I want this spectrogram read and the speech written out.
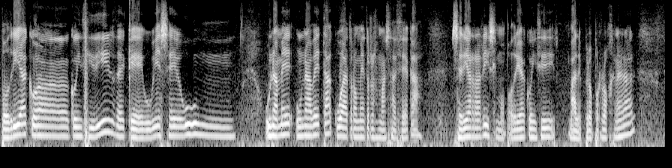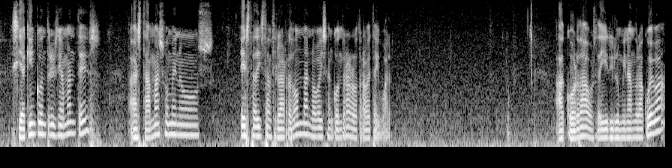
Podría coincidir de que hubiese un, una, una beta 4 metros más hacia acá. Sería rarísimo, podría coincidir. Vale, pero por lo general, si aquí encontréis diamantes, hasta más o menos esta distancia la redonda no vais a encontrar otra beta igual. Acordaos de ir iluminando la cueva.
